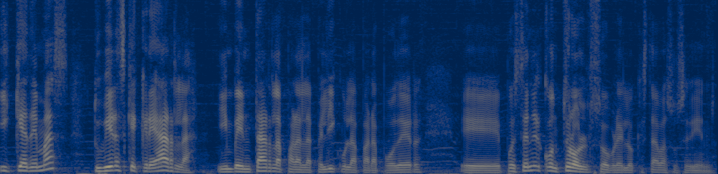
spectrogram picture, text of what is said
y que además tuvieras que crearla, inventarla para la película para poder eh, pues tener control sobre lo que estaba sucediendo.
